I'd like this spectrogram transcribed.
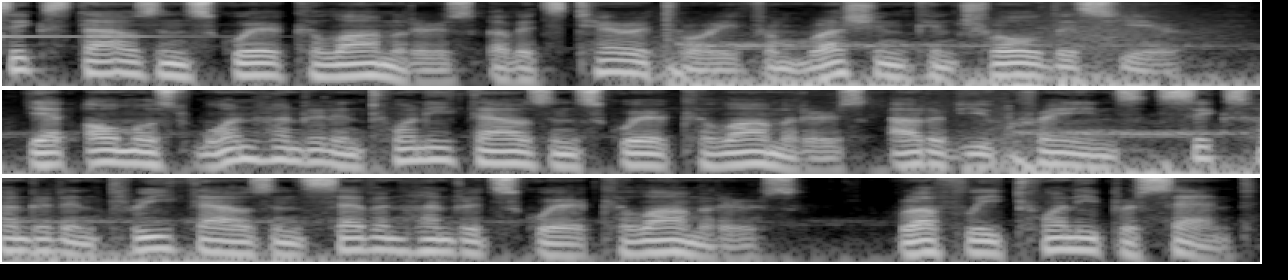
6,000 square kilometers of its territory from Russian control this year, yet almost 120,000 square kilometers out of Ukraine's 603,700 square kilometers, roughly 20%,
